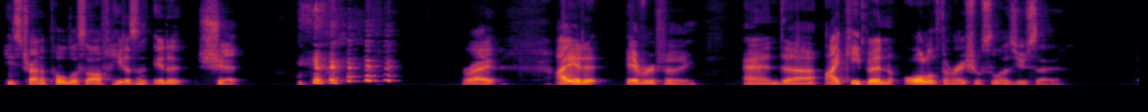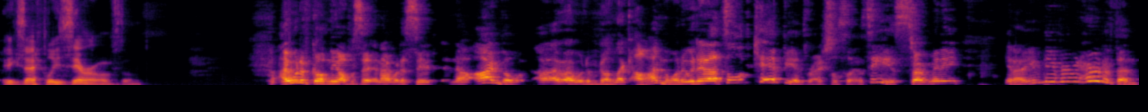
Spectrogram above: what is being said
He's trying to pull this off. He doesn't edit shit. right? I edit everything, and uh, I keep in all of the racial slurs you say. Exactly zero of them. I would have gone the opposite, and I would have said, "No, I'm the." I I would have gone like, "Oh, I'm the one who edits all of Campion's racial slurs." He has so many. You know, you've never even heard of them.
